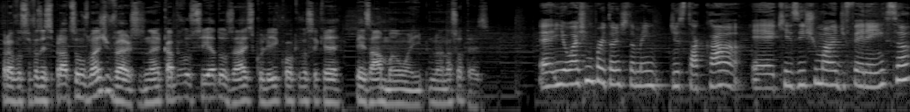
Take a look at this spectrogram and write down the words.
para você fazer esse prato são os mais diversos, né? Cabe você a dosar, escolher qual que você quer pesar a mão aí na, na sua tese. É, e eu acho importante também destacar é, que existe uma diferença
